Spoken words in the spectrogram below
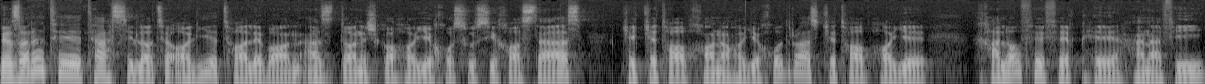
وزارت تحصیلات عالی طالبان از دانشگاه های خصوصی خواسته است که کتابخانه های خود را از کتاب های خلاف فقه هنفی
